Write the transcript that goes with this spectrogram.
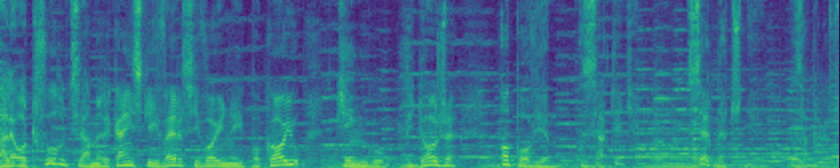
Ale o twórcy amerykańskiej wersji Wojny i Pokoju, Kingu Widorze, opowiem za tydzień. Serdecznie zapraszam.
